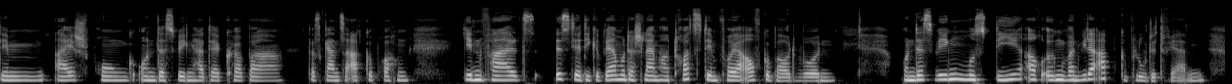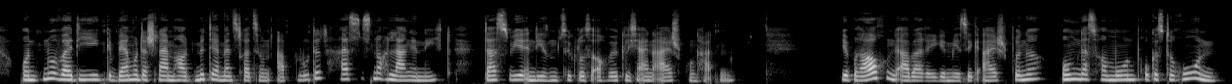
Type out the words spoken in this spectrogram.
dem Eisprung und deswegen hat der Körper das Ganze abgebrochen. Jedenfalls ist ja die Gebärmutterschleimhaut trotzdem vorher aufgebaut worden. Und deswegen muss die auch irgendwann wieder abgeblutet werden. Und nur weil die Gebärmutterschleimhaut mit der Menstruation abblutet, heißt es noch lange nicht, dass wir in diesem Zyklus auch wirklich einen Eisprung hatten. Wir brauchen aber regelmäßig Eisprünge, um das Hormon Progesteron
